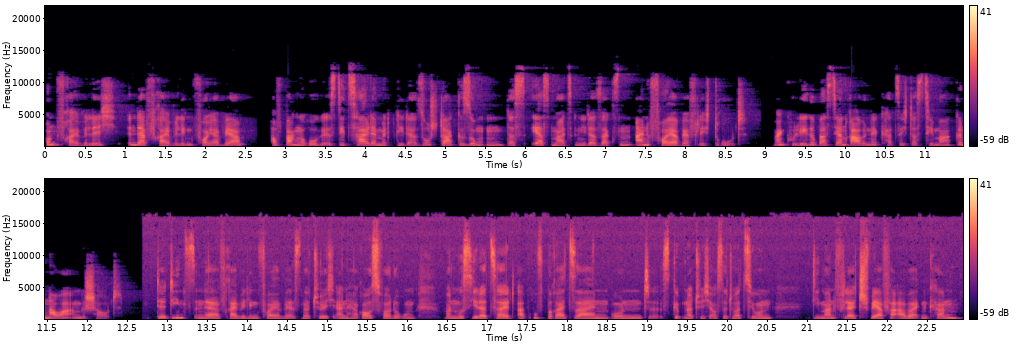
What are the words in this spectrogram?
Unfreiwillig in der Freiwilligen Feuerwehr. Auf Wangerooge ist die Zahl der Mitglieder so stark gesunken, dass erstmals in Niedersachsen eine Feuerwehrpflicht droht. Mein Kollege Bastian Rabeneck hat sich das Thema genauer angeschaut. Der Dienst in der Freiwilligen Feuerwehr ist natürlich eine Herausforderung. Man muss jederzeit abrufbereit sein und es gibt natürlich auch Situationen, die man vielleicht schwer verarbeiten kann.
